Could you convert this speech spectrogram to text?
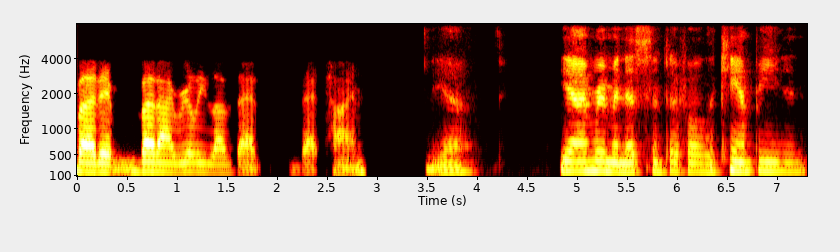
but it but I really love that that time. Yeah. Yeah, I'm reminiscent of all the camping and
